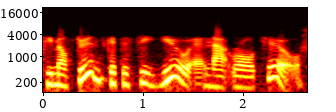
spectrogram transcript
female students get to see you in that role too.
